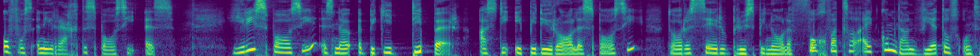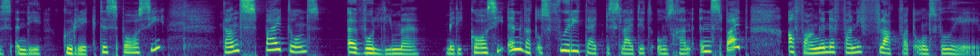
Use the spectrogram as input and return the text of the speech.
of ons in die regte spasie is. Hierdie spasie is nou 'n bietjie dieper as die epidurale spasie. Daar is cerebrospinale vog wat sal uitkom, dan weet ons ons is in die korrekte spasie. Dan spuit ons 'n volume medikasie in wat ons voor die tyd besluit het ons gaan inspuit afhangende van die vlak wat ons wil hê.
